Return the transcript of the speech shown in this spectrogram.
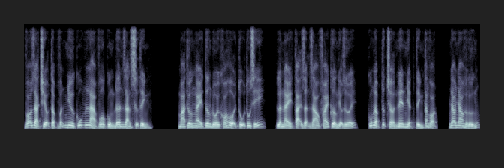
Võ giả triệu tập vẫn như cũng là vô cùng đơn giản sự tình. Mà thường ngày tương đối khó hội tụ tu sĩ, lần này tại giận giáo phái cường điệu dưới, cũng lập tức trở nên nhiệt tình tăng vọt, nhao nhao hưởng ứng,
